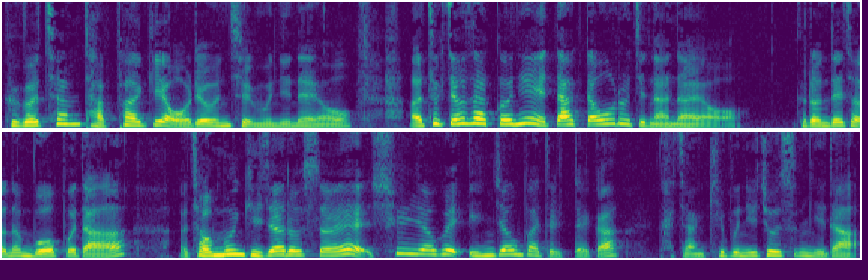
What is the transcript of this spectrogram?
그거 참 답하기 어려운 질문이네요. 아, 특정 사건이 딱 떠오르진 않아요. 그런데 저는 무엇보다 전문 기자로서의 실력을 인정받을 때가 가장 기분이 좋습니다.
